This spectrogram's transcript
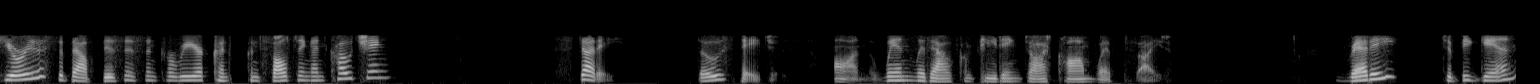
Curious about business and career con- consulting and coaching? Study those pages on the winwithoutcompeting.com website. Ready to begin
